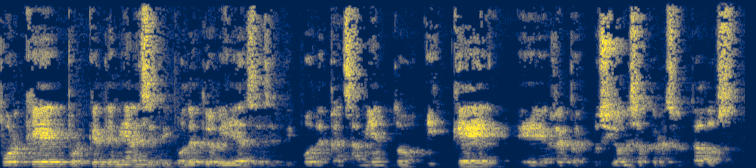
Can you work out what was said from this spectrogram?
por qué, por qué tenían ese tipo de teorías, ese tipo de pensamiento y qué eh, repercusiones o qué resultados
